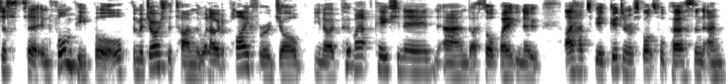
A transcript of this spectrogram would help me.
just to inform people, the majority of the time that when I would apply for a job, you know, I'd put my application in, and I thought by you know I had to be a good and responsible person and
